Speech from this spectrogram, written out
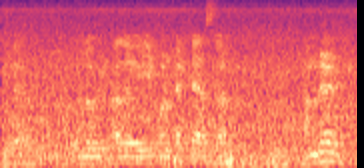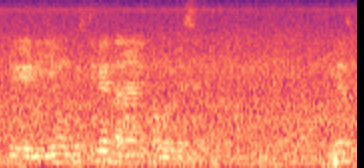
থেকে এই কন্ট্যাক্টে আসলাম। আমরা ডিজিএম অফিস থেকে তারা খবর গেছে ঠিক আছে?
